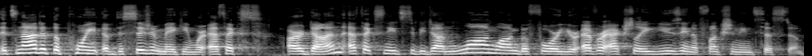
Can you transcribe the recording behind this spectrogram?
it's not at the point of decision making where ethics are done. Ethics needs to be done long, long before you're ever actually using a functioning system.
